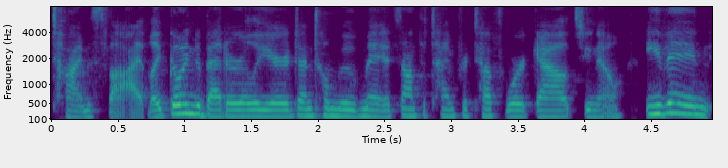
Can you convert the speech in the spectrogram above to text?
times five, like going to bed earlier, gentle movement. It's not the time for tough workouts, you know, even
